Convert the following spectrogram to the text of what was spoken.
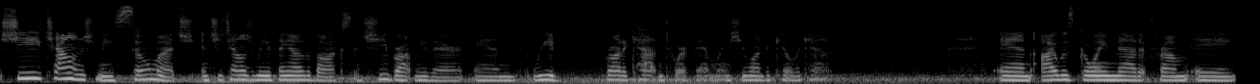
she challenged me so much, and she challenged me to think out of the box, and she brought me there, and we had brought a cat into our family, she wanted to kill the cat. And I was going at it from a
